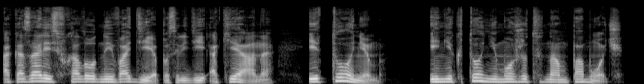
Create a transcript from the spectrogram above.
оказались в холодной воде посреди океана и тонем, и никто не может нам помочь.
